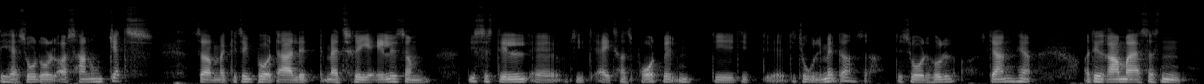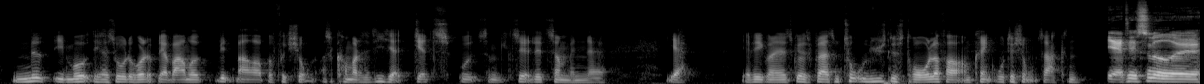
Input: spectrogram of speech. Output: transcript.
det her sorte hul også har nogle jets. Så man kan tænke på, at der er lidt materiale, som lige så stille øh, er i transport mellem de, de, de to elementer, så det sorte hul og stjernen her. Og det rammer altså sådan ned imod det her sorte hul, og bliver varmet vildt meget op af friktion, og så kommer der de her jets ud, som ser lidt som en, øh, ja, jeg ved ikke, hvordan jeg skal spørge, som to lysende stråler fra omkring rotationsaksen. Ja, det er sådan noget, øh,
